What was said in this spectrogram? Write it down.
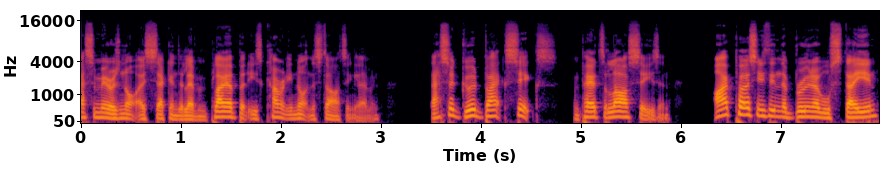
Casemiro is not a second 11 player, but he's currently not in the starting 11. That's a good back six compared to last season. I personally think that Bruno will stay in.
